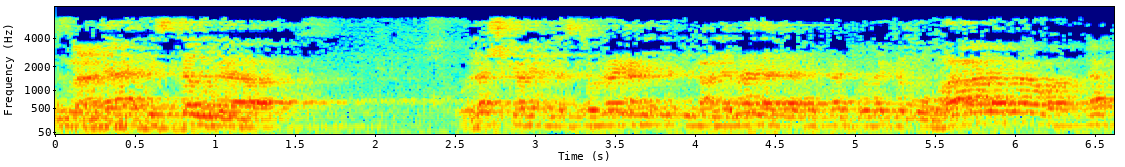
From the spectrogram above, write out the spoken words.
معناه استولى. ولا شك أن استولى يعني تدل على ماذا؟ لأن كانت هناك مغالبة و-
